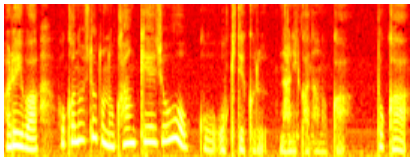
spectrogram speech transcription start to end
あるいは他の人との関係上こう起きてくる何かなのかとか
